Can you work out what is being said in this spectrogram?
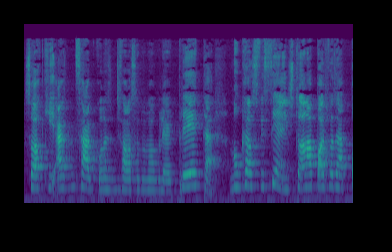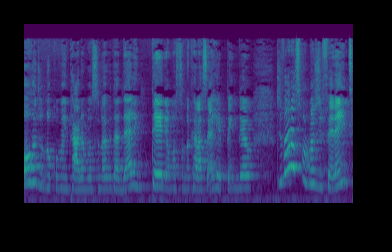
Só que a gente sabe, quando a gente fala sobre uma mulher preta, nunca é o suficiente. Então ela pode fazer a porra de um documentário mostrando a vida dela inteira, mostrando que ela se arrependeu de várias formas diferentes,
